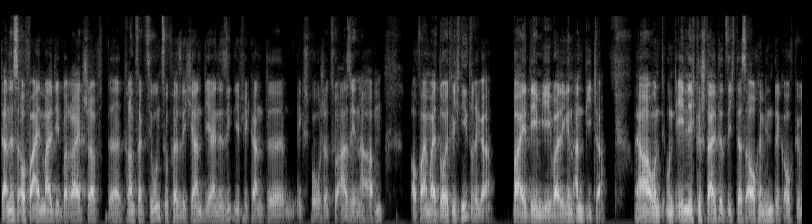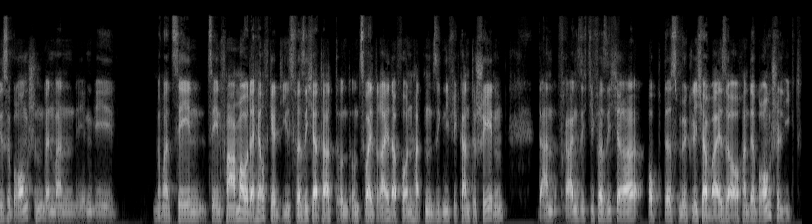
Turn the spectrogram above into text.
dann ist auf einmal die Bereitschaft, äh, Transaktionen zu versichern, die eine signifikante Exposure zu Asien haben, auf einmal deutlich niedriger bei dem jeweiligen Anbieter. Ja, und, und ähnlich gestaltet sich das auch im Hinblick auf gewisse Branchen, wenn man irgendwie nochmal zehn, zehn Pharma- oder Healthcare-Deals versichert hat und, und zwei, drei davon hatten signifikante Schäden, dann fragen sich die Versicherer, ob das möglicherweise auch an der Branche liegt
